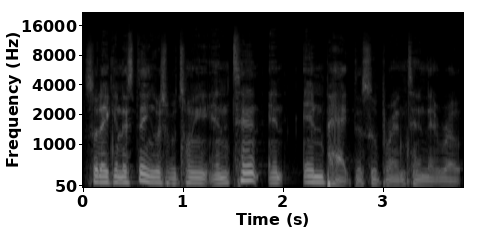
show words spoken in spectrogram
so they can distinguish between intent and impact, the superintendent wrote.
